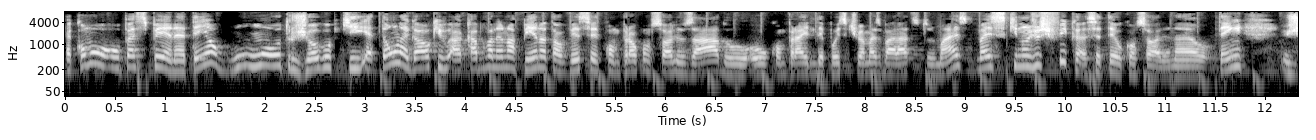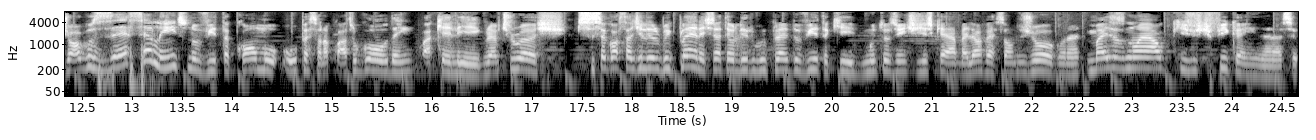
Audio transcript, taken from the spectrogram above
É como o PSP, né? Tem algum um outro jogo que é tão legal que acaba valendo a pena, talvez, você comprar o console usado ou, ou comprar ele depois que tiver mais barato e tudo mais, mas que não justifica você ter o console, né? Tem jogos excelentes no Vita, como o Persona 4 Golden, aquele Gravity Rush. Se você gostar de Little Big Planet, né? Tem o Little Big Planet do Vita, que muita gente diz que é a melhor versão do jogo, né? Mas não é algo que justifica ainda, né? Você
